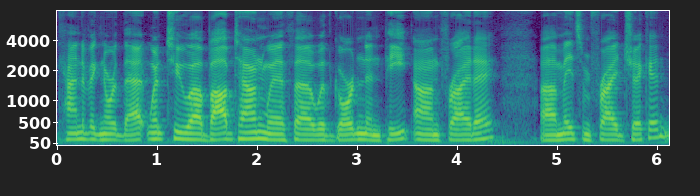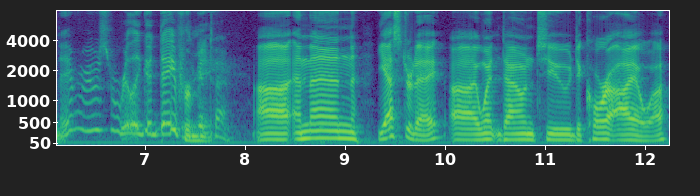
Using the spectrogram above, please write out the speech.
kind of ignored that. Went to uh, Bobtown with uh, with Gordon and Pete on Friday. Uh, made some fried chicken. It was a really good day for me. Uh, and then yesterday, uh, I went down to Decorah, Iowa,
